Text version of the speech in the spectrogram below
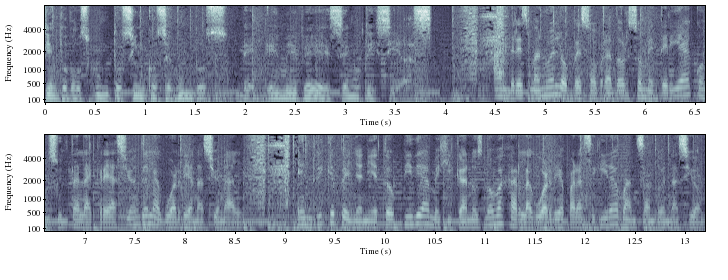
102.5 segundos de MBS Noticias. Andrés Manuel López Obrador sometería a consulta la creación de la Guardia Nacional. Enrique Peña Nieto pide a mexicanos no bajar la guardia para seguir avanzando en nación.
